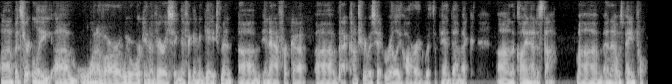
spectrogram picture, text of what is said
uh, but certainly, um, one of our, we were working a very significant engagement um, in Africa. Uh, that country was hit really hard with the pandemic. Uh, the client had to stop, um, and that was painful.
